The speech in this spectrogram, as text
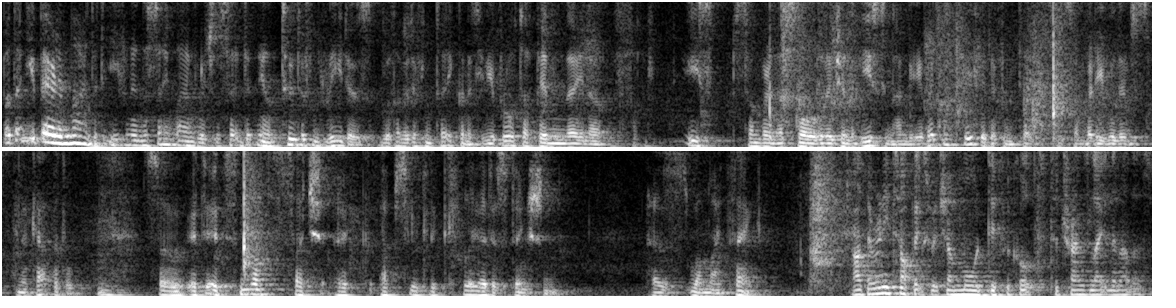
But then you bear in mind that even in the same language, you know, two different readers will have a different take on it. If you're brought up in, you know, east, somewhere in a small village in eastern Hungary, a completely different take to somebody who lives in a capital. Mm. So it, it's not such an absolutely clear distinction as one might think. Are there any topics which are more difficult to translate than others?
